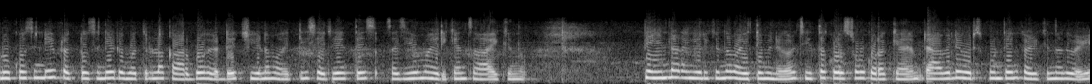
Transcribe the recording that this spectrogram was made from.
ഗ്ലൂക്കോസിന്റെയും ഫ്രക്ടോസിന്റെയും രൂപത്തിലുള്ള കാർബോഹൈഡ്രേറ്റ് ക്ഷീണമായിട്ട് ശരീരത്തെ സജീവമായിരിക്കാൻ സഹായിക്കുന്നു. തേനിലടങ്ങിയിരിക്കുന്ന വൈറ്റമിനുകൾ ചീത്ത കൊളസ്ട്രോൾ കുറയ്ക്കാനും രാവിലെ ഒരു സ്പൂൺ തേൻ കഴിക്കുന്നത് വഴി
